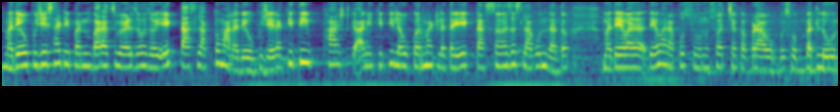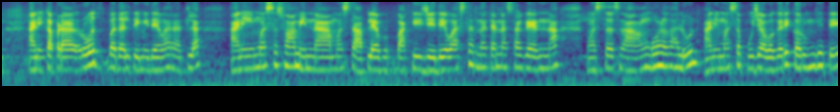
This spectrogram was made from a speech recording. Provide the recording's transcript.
मग देवपूजेसाठी पण बराच वेळ जवळजवळ एक तास लागतो मला देवपूजेला. किती फास्ट आणि किती लवकर म्हटलं तरी एक तास सहजच लागून जातं. मग देवा देवारा पुसून स्वच्छ कपडा सो- बदलून आणि कपडा रोज बदलते मी देवारातला आणि मस्त स्वामींना मस्त आपल्या बाकी जे देव असतात ना त्यांना सगळ्यांना मस्त आंघोळ घालून आणि मस्त पूजा वगैरे करून घेते.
